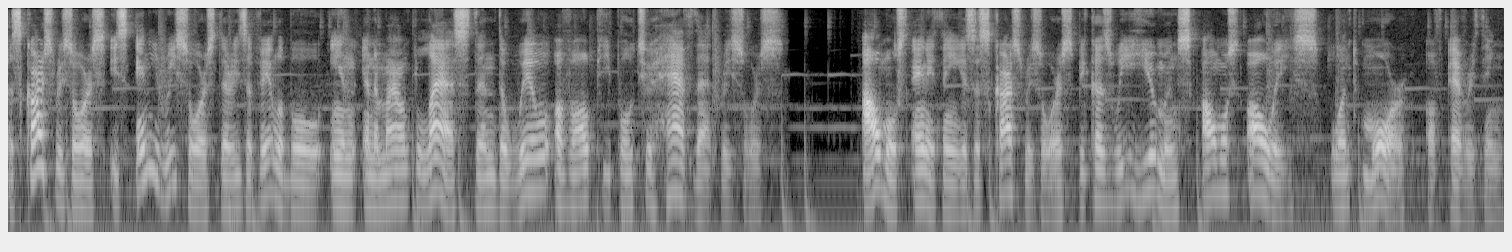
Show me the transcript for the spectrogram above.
a scarce resource is any resource that is available in an amount less than the will of all people to have that resource. Almost anything is a scarce resource because we humans almost always want more of everything.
